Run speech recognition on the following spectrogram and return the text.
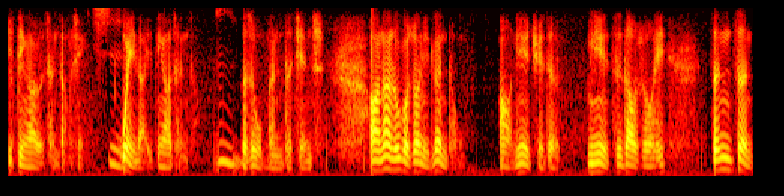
一定要有成长性，是，未来一定要成长，嗯，这是我们的坚持。哦，那如果说你认同，哦，你也觉得，你也知道说，哎，真正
